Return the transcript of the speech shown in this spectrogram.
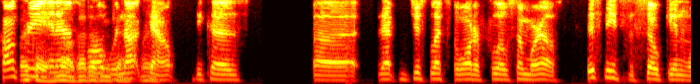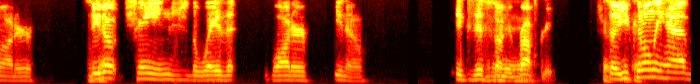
Concrete Okay, and no, asphalt would count, not right. count because uh, that just lets the water flow somewhere else. This needs to soak in water, so you don't change the way that water, you know, exists Yeah, on your yeah. property. Sure, so you okay. can only have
